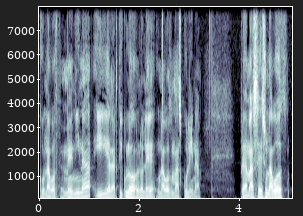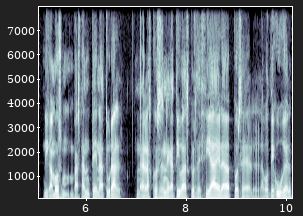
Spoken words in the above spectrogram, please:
con una voz femenina y el artículo lo lee una voz masculina. Pero además es una voz, digamos, bastante natural. Una de las cosas negativas que os decía era pues la voz de Google,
